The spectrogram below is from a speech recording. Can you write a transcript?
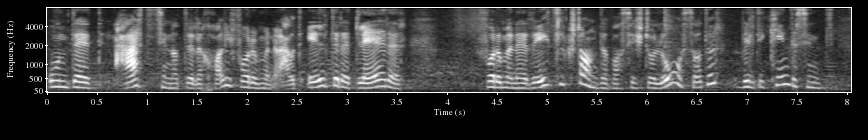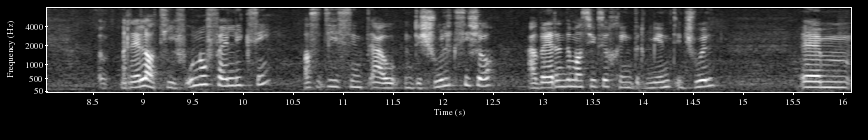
Und äh, die Ärzte sind natürlich alle vor einem, auch die Eltern, die Lehrer, vor einem Rätsel gestanden, was ist da los, oder? Weil die Kinder sind äh, relativ unauffällig gewesen. Also die sind auch in der Schule schon, auch während dem Asylgesuch, Kinder müssen in die Schule. Ähm,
